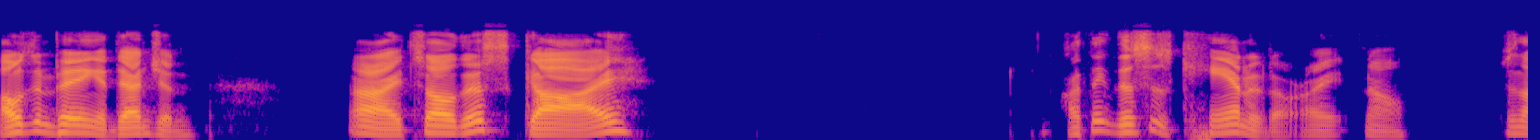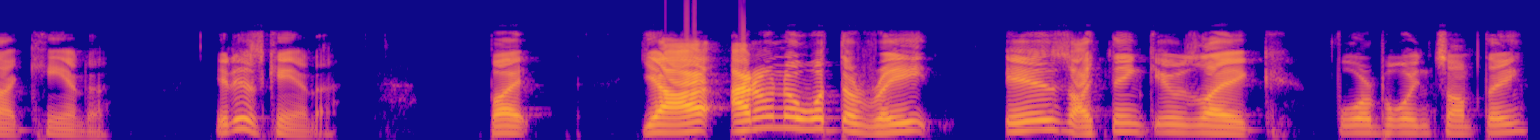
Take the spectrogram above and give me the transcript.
I wasn't paying attention. All right, so this guy I think this is Canada, right? No. It's not Canada. It is Canada. But yeah, I, I don't know what the rate is. I think it was like 4 point something.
